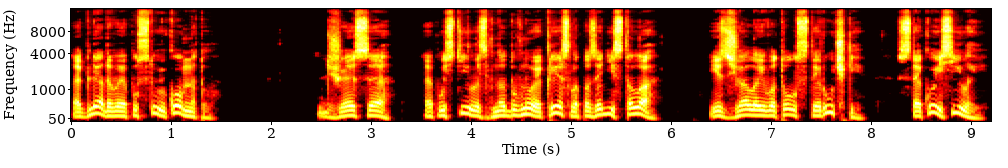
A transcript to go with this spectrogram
оглядывая пустую комнату. Джесса опустилась в надувное кресло позади стола и сжала его толстые ручки с такой силой,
